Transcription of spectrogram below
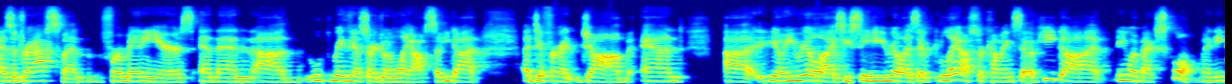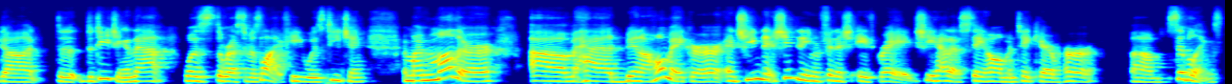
as a draftsman for many years, and then uh, Raytheon started doing layoffs, so he got a different job. And uh, you know, he realized, you see, he realized that layoffs were coming. So he got, he went back to school and he got the, teaching and that was the rest of his life. He was teaching. And my mother um, had been a homemaker and she, she didn't even finish eighth grade. She had to stay home and take care of her um, siblings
